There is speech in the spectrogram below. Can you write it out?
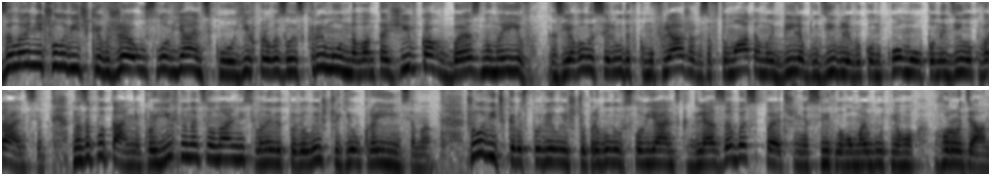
Зелені чоловічки вже у Слов'янську. Їх привезли з Криму на вантажівках без номерів. З'явилися люди в камуфляжах з автоматами біля будівлі виконкому у понеділок вранці. На запитання про їхню національність вони відповіли, що є українцями. Чоловічки розповіли, що прибули в Слов'янськ для забезпечення світлого майбутнього городян.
